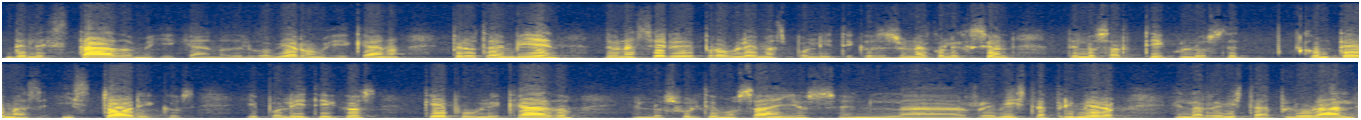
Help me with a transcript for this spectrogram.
del Estado mexicano, del gobierno mexicano, pero también de una serie de problemas políticos. Es una colección de los artículos con temas históricos y políticos que he publicado en los últimos años en la revista, primero en la revista Plural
